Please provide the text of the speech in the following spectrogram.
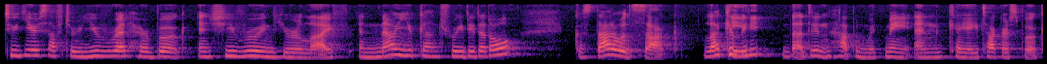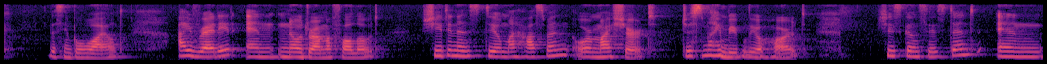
two years after you read her book and she ruined your life, and now you can't read it at all? Because that would suck. Luckily, that didn't happen with me and K.A. Tucker's book, The Simple Wild. I read it and no drama followed. She didn't steal my husband or my shirt, just my biblio heart. She's consistent and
